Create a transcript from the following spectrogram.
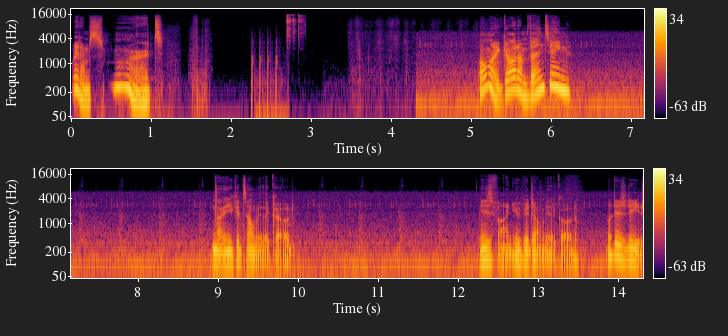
Wait, I'm smart. Oh my god, I'm venting. No, you could tell me the code. He's fine. You could tell me the code. What is this?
